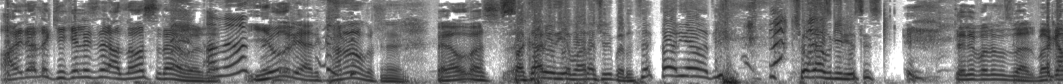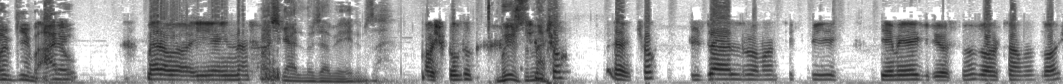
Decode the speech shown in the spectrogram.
Aynı anda kekeleseler anlamazsın ha bu arada. Anlamazsın. İyi olur yani. Kanon olur. Evet. Fena olmaz. Sakarya diye bağıran çocuk vardı. Sakarya diye. Çok az geliyor ses. Telefonumuz var. Bakalım kim? Alo. Merhaba iyi yayınlar. Hoş geldin hocam yayınımıza. Hoş bulduk. Şimdi Buyursunlar. çok evet çok güzel romantik bir yemeğe gidiyorsunuz. Ortamın loş.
